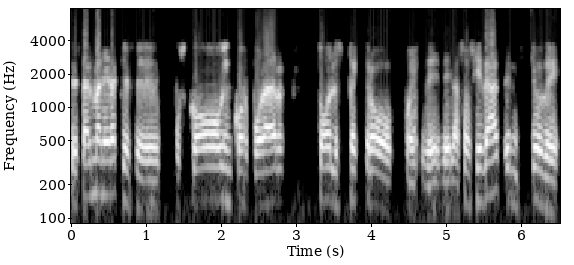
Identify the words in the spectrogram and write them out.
de tal manera que se buscó incorporar todo el espectro pues de, de la sociedad en el sentido de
